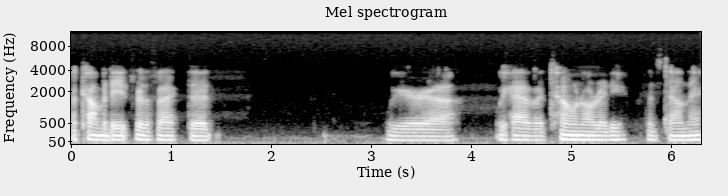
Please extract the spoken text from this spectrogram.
accommodate for the fact that we're uh, we have a tone already that's down there.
